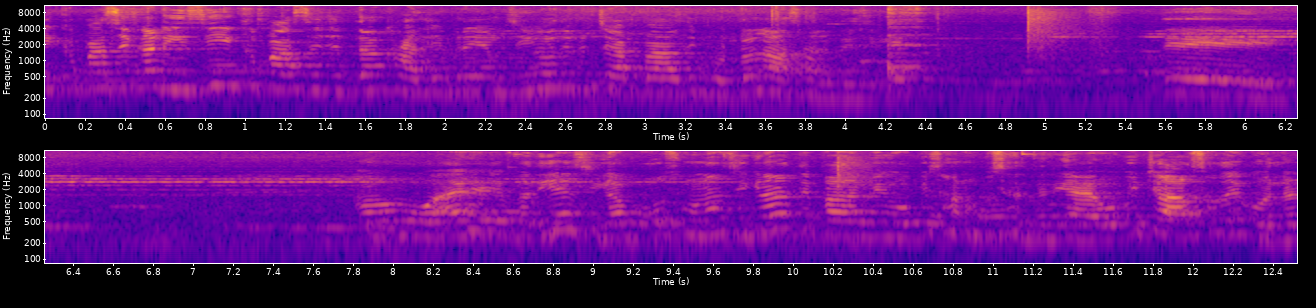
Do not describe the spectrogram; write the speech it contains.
ਇੱਕ ਪਾਸੇ ਘੜੀ ਸੀ, ਇੱਕ ਪਾਸੇ ਜਿੱਦਾਂ ਖਾਲੀ ਫਰੇਮ ਸੀ, ਉਹਦੇ ਵਿੱਚ ਆਪਾਂ ਆਪਦੀ ਫੋਟੋ ਲਾ ਸਕਦੇ ਸੀਗੇ। ਤੇ ਉਹ ਇਹ ਵਧੀਆ ਸੀਗਾ, ਬਹੁਤ ਸੋਹਣਾ ਸੀਗਾ। ਤੇ ਪਰ ਵੀ ਉਹ ਵੀ ਸਾਨੂੰ ਪਸੰਦ ਨਹੀਂ ਆਇਆ, ਉਹ ਵੀ 400 ਦਾ ਹੀ ਬੋਲਣ।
